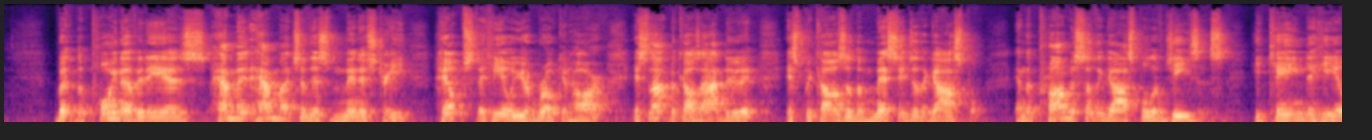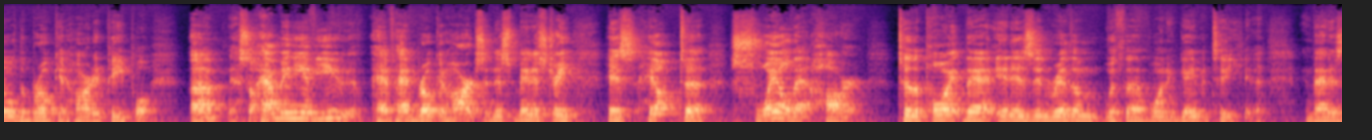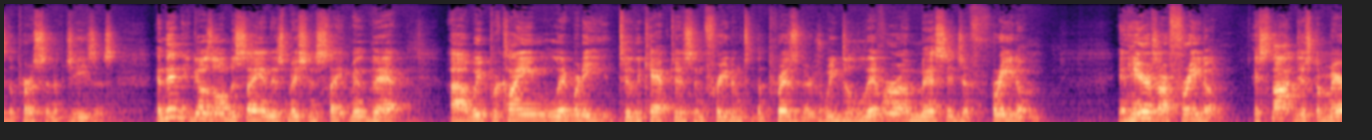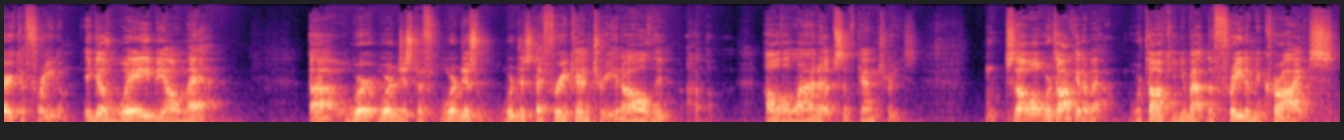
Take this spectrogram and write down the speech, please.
But the point of it is how, much of this ministry helps to heal your broken heart. It's not because I do it, it's because of the message of the gospel and the promise of the gospel of Jesus. He came to heal the broken-hearted people. Um, so, how many of you have had broken hearts, and this ministry has helped to swell that heart to the point that it is in rhythm with the one who gave it to you, and that is the person of Jesus. And then it goes on to say in this mission statement that uh, we proclaim liberty to the captives and freedom to the prisoners. We deliver a message of freedom. And here's our freedom it's not just America freedom, it goes way beyond that. Uh, we're, we're just a we're just we're just a free country in all the all the lineups of countries. It's not what we're talking about. We're talking about the freedom in Christ.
